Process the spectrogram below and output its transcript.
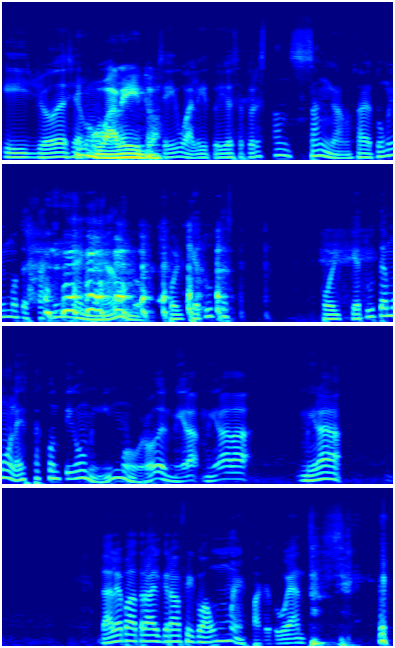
Y yo decía como, Igualito. sí, igualito. Y yo decía, tú eres tan zángano, ¿sabes? Tú mismo te estás engañando. ¿Por qué tú te, por qué tú te molestas contigo mismo, brother? Mira, mira la, mira, dale para atrás el gráfico a un mes para que tú veas entonces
